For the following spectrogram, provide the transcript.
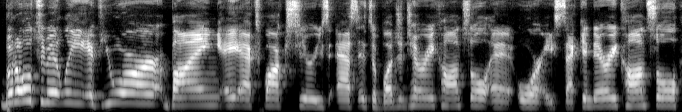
but ultimately, if you are buying a Xbox Series S, it's a budgetary console eh, or a secondary console.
